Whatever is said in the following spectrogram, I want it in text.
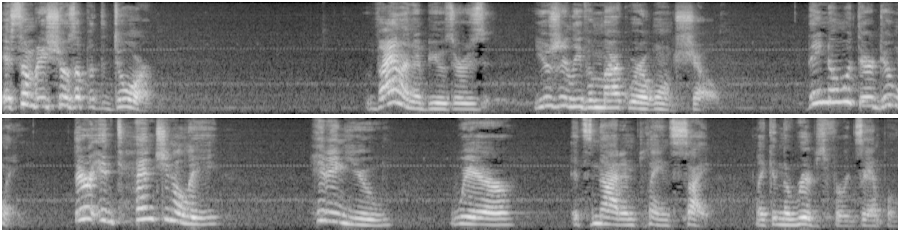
if somebody shows up at the door. Violent abusers usually leave a mark where it won't show. They know what they're doing. They're intentionally hitting you where it's not in plain sight, like in the ribs, for example,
